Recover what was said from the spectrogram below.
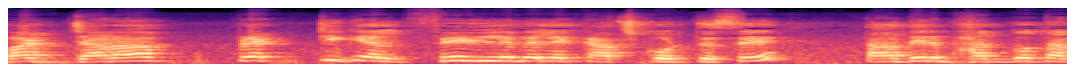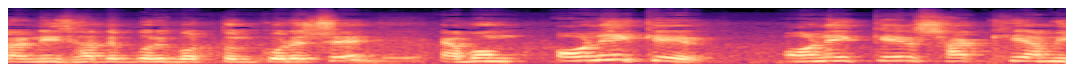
বাট যারা প্র্যাকটিক্যাল ফিল্ড লেভেলে কাজ করতেছে তাদের ভাগ্য তারা নিজ হাতে পরিবর্তন করেছে এবং অনেকের অনেকের সাক্ষী আমি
